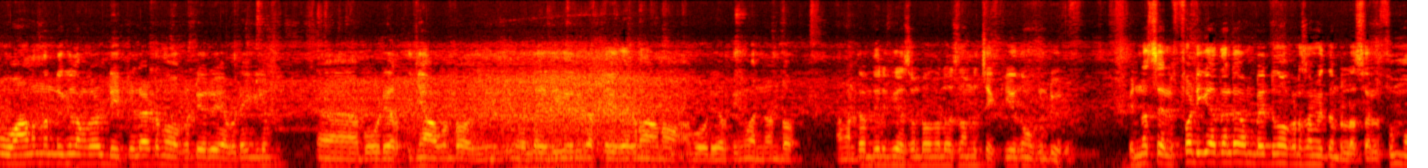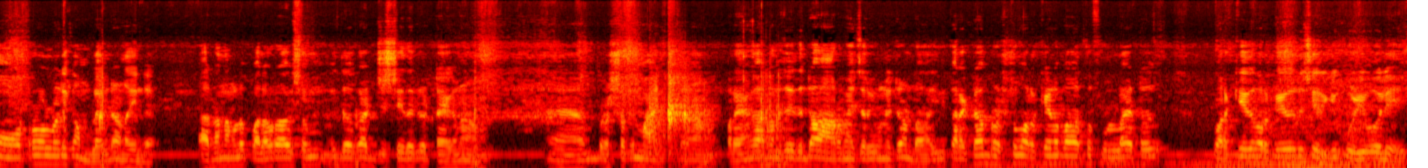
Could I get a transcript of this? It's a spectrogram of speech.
പോവാണെന്നുണ്ടെങ്കിൽ നമ്മൾ ഡീറ്റെയിൽ ആയിട്ട് നോക്കേണ്ടി വരും എവിടെയെങ്കിലും. ബോഡി എർത്തിങ് ആവുന്നുണ്ടോ? വല്ല എലി കയറി കട്ട് ചെയ്തേക്കണതാണോ? ബോഡി എർത്തിങ് വന്നുണ്ടോ അങ്ങനത്തെ എന്തെങ്കിലും കേസ് ഉണ്ടോ എന്നുള്ള ദിവസം നമ്മൾ ചെക്ക് ചെയ്ത് നോക്കേണ്ടി വരും. പിന്നെ സെൽഫ് അടിക്കാത്തതിന്റെ കംപ്ലൈന്റ് നോക്കുന്ന സമയത്തുണ്ടല്ലോ. സെൽഫ് മോട്ടർ ഓൾറെഡി കംപ്ലൈന്റ് ആണ് അതിന്റെ കാരണം നമ്മൾ പല പ്രാവശ്യം ഇതൊക്കെ അഡ്ജസ്റ്റ് ചെയ്തൊക്കെ ഇട്ടേക്കണതാണ്. ബ്രഷൊക്കെ മാറ്റിയിട്ടാണ് പറയാൻ കാരണം വെച്ചാൽ ഇതിന്റെ ആർമേച്ചർ യൂണിറ്റ് ഉണ്ടോ? ഇത് കറക്റ്റ് ബ്രഷ് വർക്ക് ചെയ്യുന്ന ഭാഗത്ത് ഫുള്ളായിട്ട് വർക്ക് ചെയ്ത് വർക്ക് ചെയ്ത് ശരിക്കും കുഴി പോലെയായി.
